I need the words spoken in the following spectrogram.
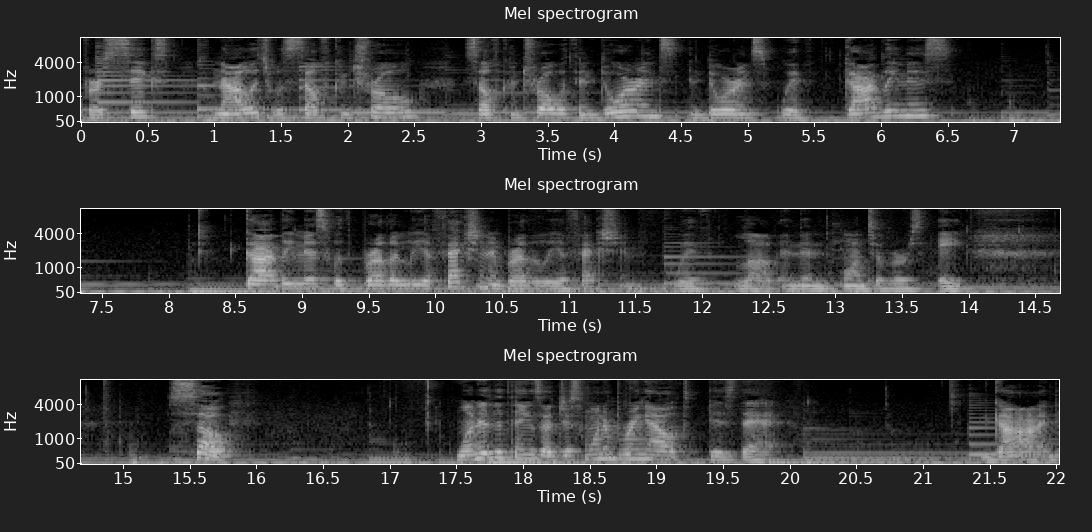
Verse 6 knowledge with self control, self control with endurance, endurance with godliness, godliness with brotherly affection, and brotherly affection with love. And then on to verse 8. So, one of the things I just want to bring out is that God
